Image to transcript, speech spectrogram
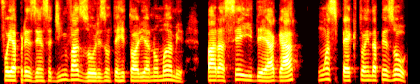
foi a presença de invasores no território Yanomami. Para a CIDH, um aspecto ainda pesou.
